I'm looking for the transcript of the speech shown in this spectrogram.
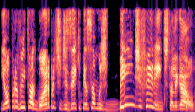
E eu aproveito agora para te dizer que pensamos bem diferente, tá legal?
